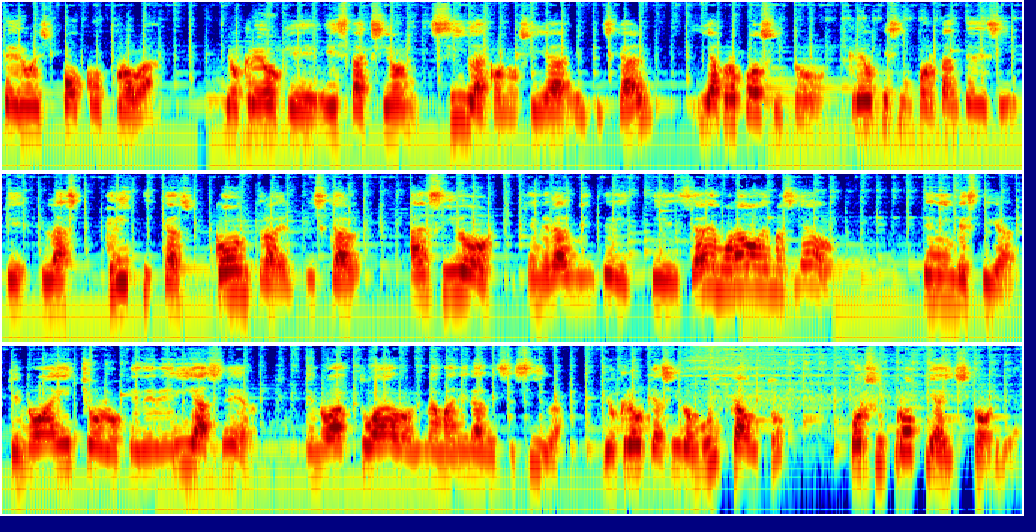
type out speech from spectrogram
pero es poco probable. Yo creo que esta acción sí la conocía el fiscal y a propósito, creo que es importante decir que las críticas contra el fiscal han sido generalmente de que se ha demorado demasiado en investigar, que no ha hecho lo que debería hacer que no ha actuado de una manera decisiva. Yo creo que ha sido muy cauto por su propia historia.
